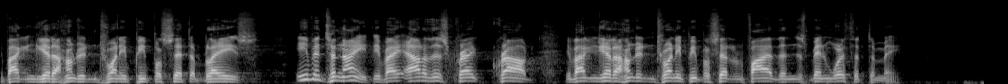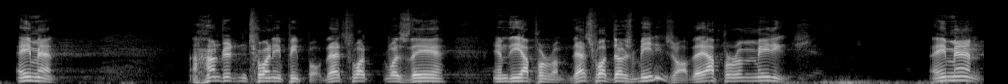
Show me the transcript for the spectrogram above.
If I can get 120 people set ablaze, even tonight, if I out of this crowd, if I can get 120 people set on fire, then it's been worth it to me. Amen. 120 people. That's what was there in the upper room. That's what those meetings are. The upper room meetings. Amen.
